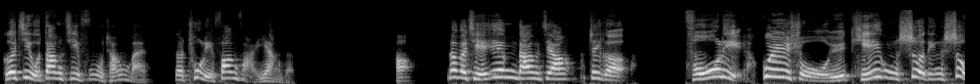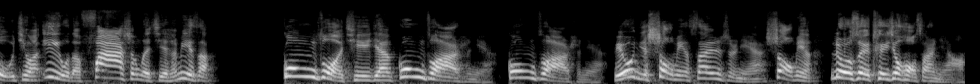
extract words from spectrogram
和计入当期服务成本的处理方法一样的。好，那么且应当将这个福利归属于提供设定受益计划义务的发生的期，什么意思？工作期间工作二十年，工作二十年，比如你寿命三十年，寿命六十岁退休后三十年啊。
